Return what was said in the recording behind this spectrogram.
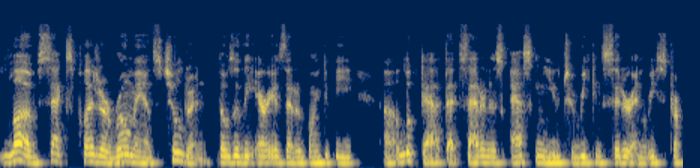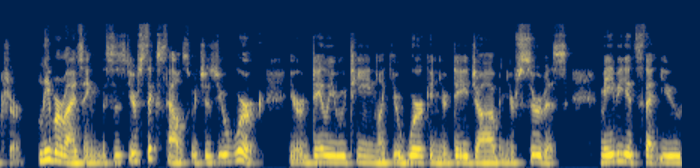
love, sex, pleasure, romance, children. Those are the areas that are going to be uh, looked at that Saturn is asking you to reconsider and restructure. Libra rising, this is your sixth house, which is your work, your daily routine, like your work and your day job and your service. Maybe it's that you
